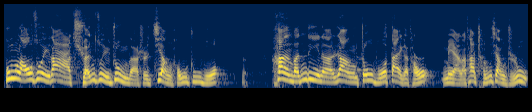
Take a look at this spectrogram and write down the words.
功劳最大、权最重的是将侯朱伯。汉文帝呢，让周勃带个头，免了他丞相职务，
